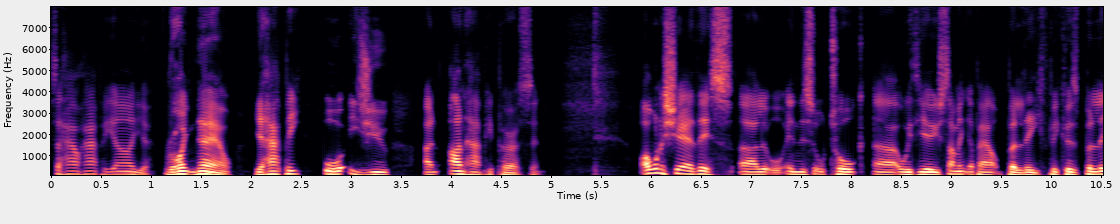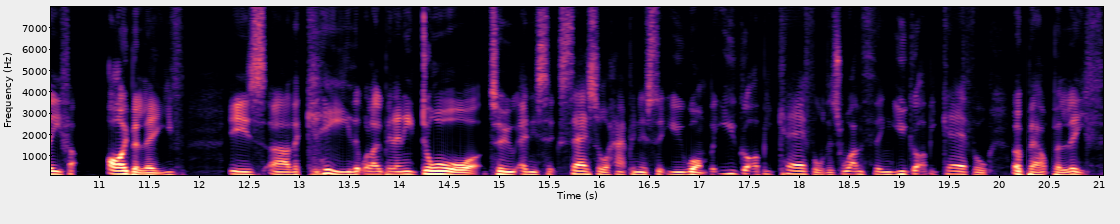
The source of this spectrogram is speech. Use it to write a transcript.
So, how happy are you right now? You happy, or is you an unhappy person? I want to share this uh, little in this little talk uh, with you something about belief because belief, I believe, is uh, the key that will open any door to any success or happiness that you want. But you got to be careful. There's one thing you got to be careful about belief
